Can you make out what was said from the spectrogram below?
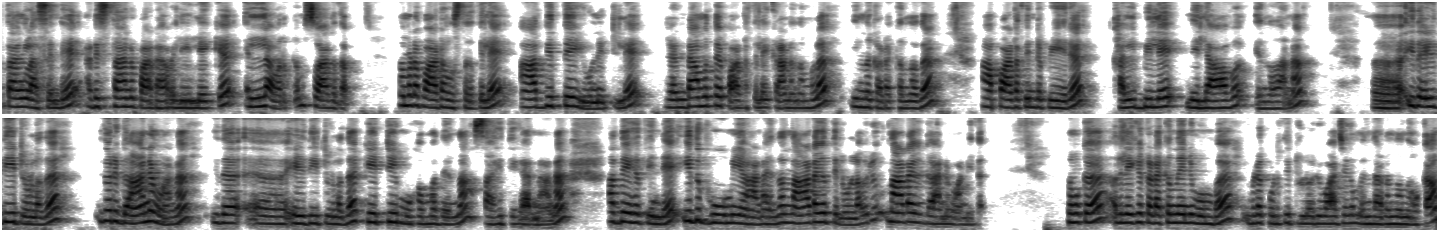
പത്താം ക്ലാസ്സിന്റെ അടിസ്ഥാന പാഠാവലിയിലേക്ക് എല്ലാവർക്കും സ്വാഗതം. നമ്മുടെ പാഠപുസ്തകത്തിലെ ആദ്യത്തെ യൂണിറ്റിലെ രണ്ടാമത്തെ പാഠത്തിലേക്കാണ് നമ്മൾ ഇന്ന് കിടക്കുന്നത്. ആ പാഠത്തിന്റെ പേര് കൽബിലെ നിലാവ് എന്നതാണ്. ഇത് എഴുതിയിട്ടുള്ളത് ഇതൊരു ഗാനമാണ്. ഇത് എഴുതിയിട്ടുള്ളത് കെ ടി മുഹമ്മദ് എന്ന സാഹിത്യകാരനാണ്. അദ്ദേഹത്തിന്റെ ഇത് ഭൂമിയാണ് എന്ന നാടകത്തിലുള്ള ഒരു നാടക ഗാനമാണിത് നമുക്ക് അതിലേക്ക് കിടക്കുന്നതിന് മുമ്പ് ഇവിടെ കൊടുത്തിട്ടുള്ള ഒരു വാചകം എന്താണെന്ന് നോക്കാം.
